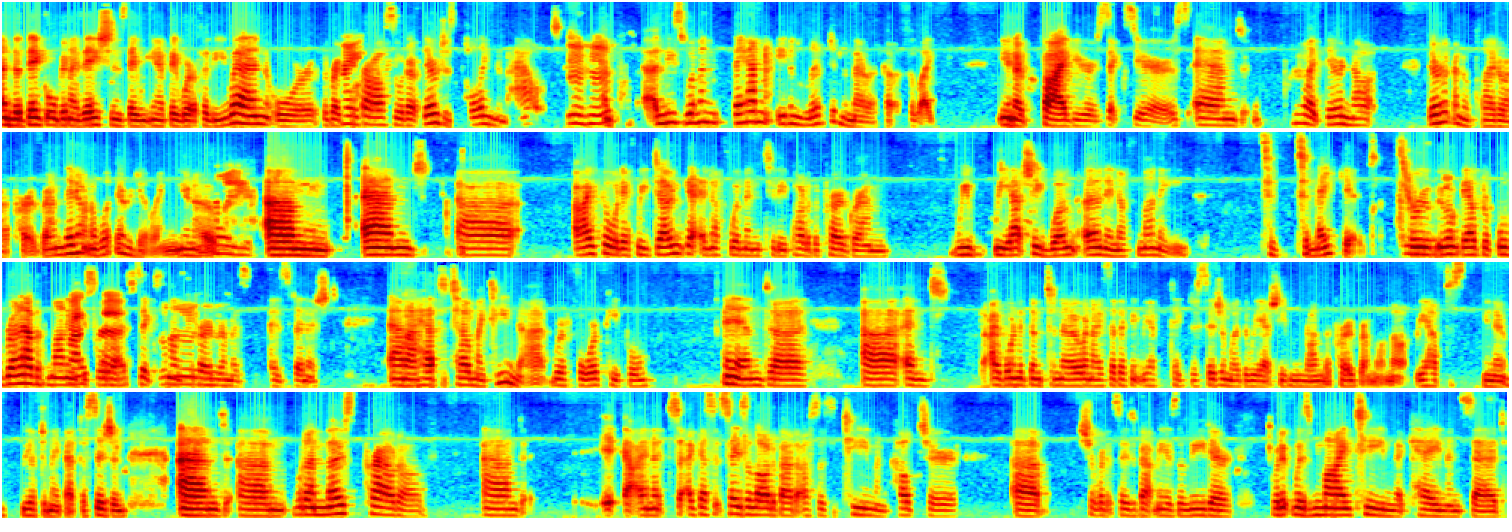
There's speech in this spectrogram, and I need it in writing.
And the big organizations, they you know, if they work for the UN or the Red right. Cross or whatever, they're just pulling them out. Mm-hmm. And, and these women, they hadn't even lived in America for like, you know, five years, six years, and we're like, they're not they're not going to apply to our program. They don't know what they're doing, you know. Right. Um, and uh, I thought if we don't get enough women to be part of the program, we we actually won't earn enough money to to make it through. Mm-hmm. We won't be able to. We'll run out of money Process. before that six month mm-hmm. program is is finished. And I had to tell my team that we're four people, and uh, uh, and I wanted them to know, and I said, I think we have to take a decision whether we actually even run the program or not. We have to, you know, we have to make that decision. And um, what I'm most proud of, and it, and it's, I guess it says a lot about us as a team and culture. Uh, sure what it says about me as a leader, but it was my team that came and said,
